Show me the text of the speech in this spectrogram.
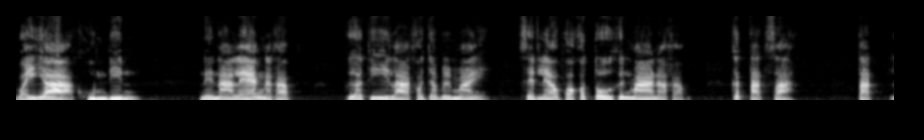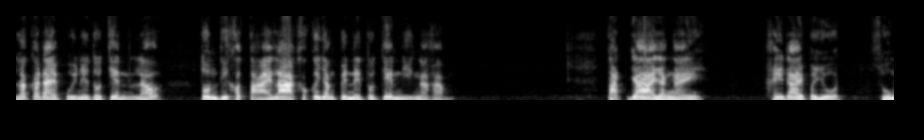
ไว้หญ้าคุมดินในหน้าแล้งนะครับ เพื่อที่รากเขาจะไม่ไหม้เสร็จแล้วพอเขาโตขึ้นมานะครับ ก็ตัดซะ ตัดแล้วก็ได้ปุ๋ยไนโตรเจน แล้วต้นที่เขาตายรากเขาก็ยังเป็นไนโตรเจนอีกนะครับ ตัดหญ้ายังไงให้ได้ประโยชน์สูง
